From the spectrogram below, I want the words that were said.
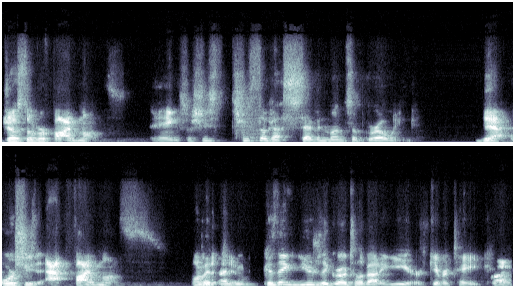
Just over five months. Dang, so she's she's still got seven months of growing. Yeah, or she's at five months. But I two. mean, because they usually grow till about a year, give or take. Right.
